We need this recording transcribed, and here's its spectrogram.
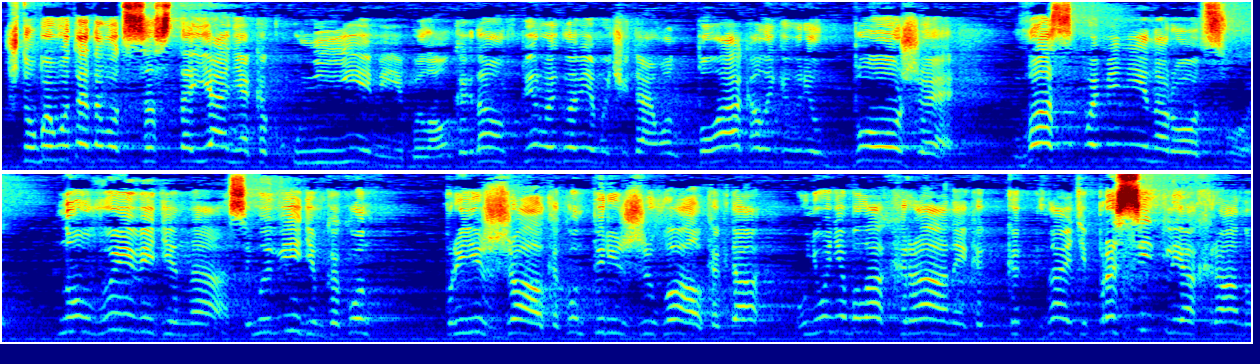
Чтобы вот это вот состояние, как у Неемии было, он, когда он в первой главе мы читаем, он плакал и говорил, Боже, воспомини народ свой, ну выведи нас. И мы видим, как он приезжал, как он переживал, когда у него не было охраны, как, как, знаете, просить ли охрану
